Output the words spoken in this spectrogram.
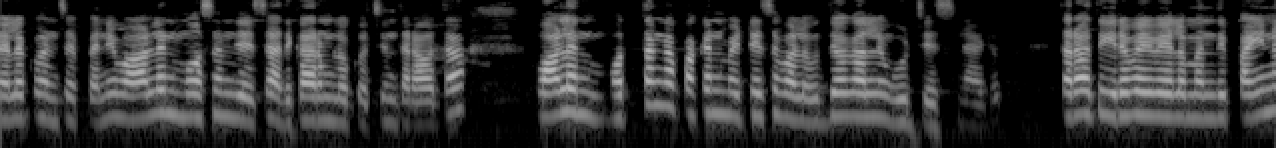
నెలకు అని చెప్పని వాళ్ళని మోసం చేసి అధికారంలోకి వచ్చిన తర్వాత వాళ్ళని మొత్తంగా పక్కన పెట్టేసి వాళ్ళ ఉద్యోగాలను ఊడి చేసినాడు తర్వాత ఇరవై వేల మంది పైన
